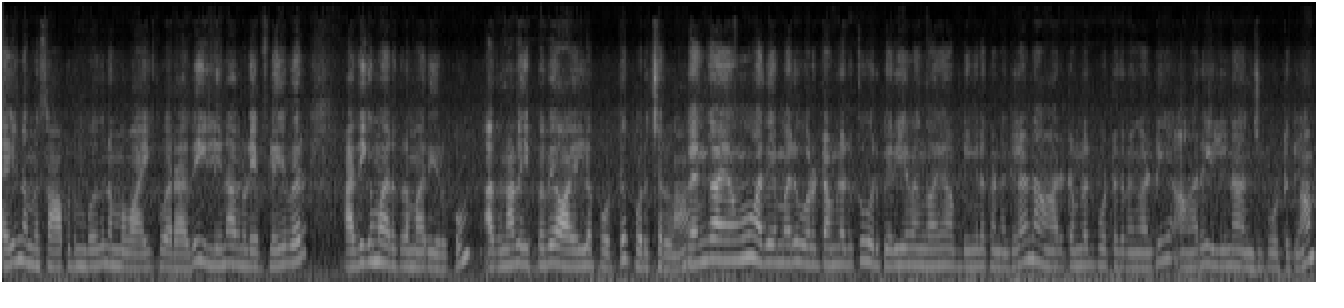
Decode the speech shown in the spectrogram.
ஆகி நம்ம சாப்பிடும்போது நம்ம வாய்க்கு வராது. இல்லைன்னா அதனுடைய ஃப்ளேவர் அதிகமாக இருக்கிற மாதிரி இருக்கும். அதனால் இப்போவே ஆயிலில் போட்டு பொரிச்சிடலாம். வெங்காயமும் அதே மாதிரி ஒரு டம்ளருக்கு ஒரு பெரிய வெங்காயம் அப்படிங்கிற கணக்கில் நான் ஆறு டம்ளர் போட்டுக்கிறேங்காட்டி ஆறு இல்லைன்னா அஞ்சு போட்டுக்கலாம்.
